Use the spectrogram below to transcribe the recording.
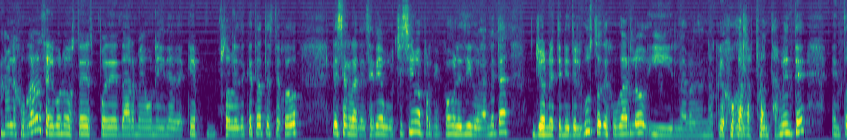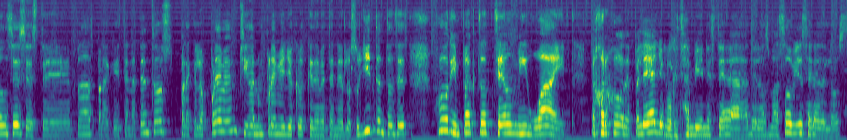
No lo he jugado, si alguno de ustedes puede darme una idea de qué sobre de qué trata este juego, les agradecería muchísimo porque como les digo, la neta, yo no he tenido el gusto de jugarlo y la verdad no quiero jugarlo prontamente. Entonces, este, más para que estén atentos, para que lo prueben, sigan un premio, yo creo que debe tener lo suyito. Entonces, juego de impacto, Tell Me Why. Mejor juego de pelea, yo creo que también este era de los más obvios, era de los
